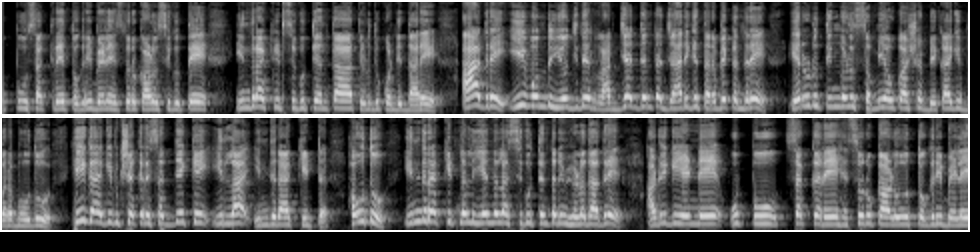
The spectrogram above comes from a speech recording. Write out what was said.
ಉಪ್ಪು, ಸಕ್ಕರೆ ತೊಗರಿಬೇಳೆ ಹೆಸರು ಕಾಳು ಸಿಗುತ್ತೆ, ಇಂದಿರಾ ಕಿಟ್ ಸಿಗುತ್ತೆ ಅಂತ ತಿಳಿದುಕೊಂಡಿದ್ದಾರೆ. ಆದರೆ ಈ ಒಂದು ಯೋಜನೆ ರಾಜ್ಯಾದ್ಯಂತ ಜಾರಿಗೆ ತರಬೇಕಂದ್ರೆ ಎರಡು ತಿಂಗಳು ಸಮಯಾವಕಾಶ ಬೇಕಾಗಿ ಬರಬಹುದು. ಹೀಗಾಗಿ ವೀಕ್ಷಕರೇ, ಸದ್ಯಕ್ಕೆ ಇಲ್ಲ ಇಂದಿರಾ ಕಿಟ್. ಹೌದು, ಇಂದಿರಾ ಕಿಟ್ನಲ್ಲಿ ಏನೆಲ್ಲ ಸಿಗುತ್ತೆ ಅಂತ ನೀವು ಹೇಳೋದಾದ್ರೆ, ಅಡುಗೆ ಎಣ್ಣೆ, ಉಪ್ಪು, ಸಕ್ಕರೆ, ಹೆಸರು ಕಾಳು ತೊಗರಿಬೇಳೆ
